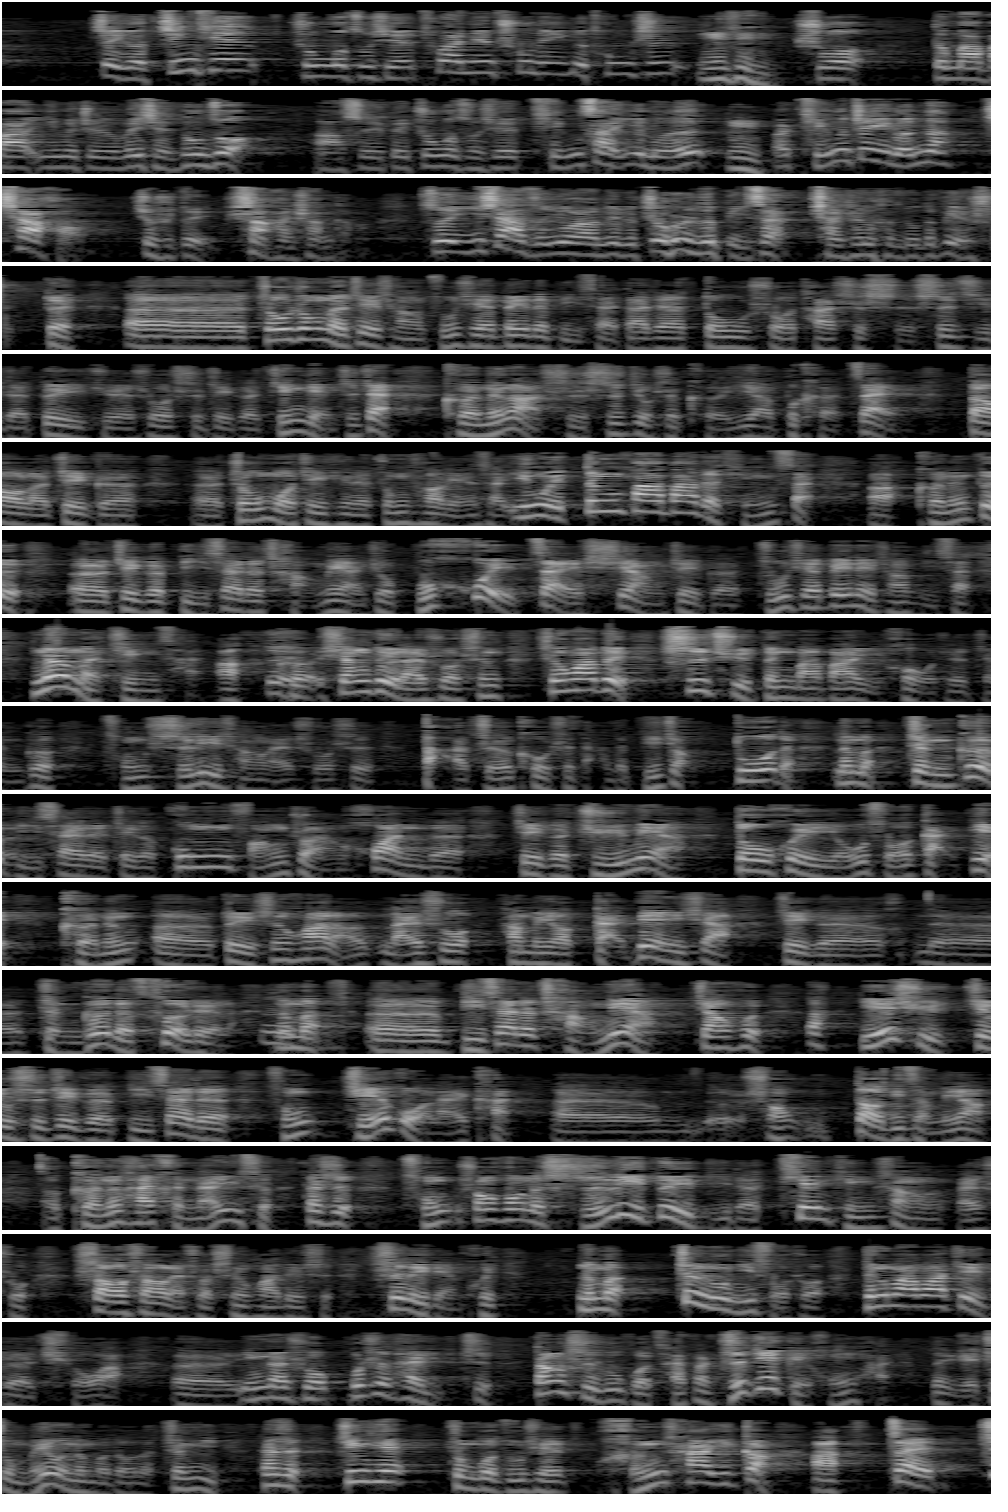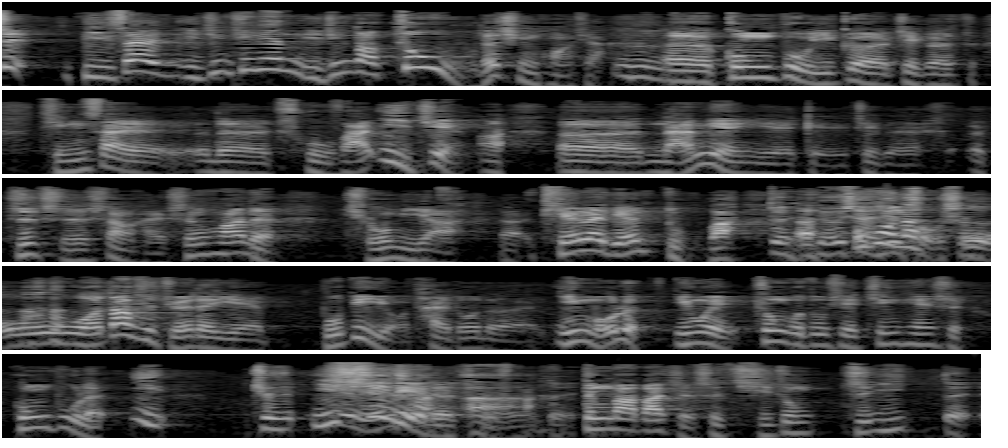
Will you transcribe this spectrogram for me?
这个今天，中国足协突然间出了一个通知，嗯，说登巴巴因为这个危险动作。啊，所以被中国足协停赛一轮，嗯，而停的这一轮呢，恰好就是对上海上港，所以一下子又让这个周日的比赛产生了很多的变数。对，呃，周中的这场足协杯的比赛，大家都说它是史诗级的对决，说是这个经典之战，可能啊，史诗就是可一而不可再。到了这个呃周末进行的中超联赛，因为登巴巴的停赛啊，可能对呃这个比赛的场面就不会再像这个足协杯那场比赛那么精彩啊。可相对来说，申申花队失去登巴巴以后，我觉得整个从实力上来说是打折扣，是打的比较多的。那么整个比赛的这个攻防转换的这个局面啊，都会有所改变。可能呃对申花来来说，他们要改变一下这个呃整个的策略了。那么呃比赛的场面啊将会啊，也许就是这个比赛的从结果来看，呃双到底怎么样，呃可能还很难预测。但是从双方的实力对比的天平上来说，稍稍来说申花队是吃了一点亏。那么，正如你所说，登巴巴这个球啊，呃，应该说不是太理智。当时如果裁判直接给红牌，那也就没有那么多的争议。但是今天中国足协横插一杠啊，在这比赛已经今天已经到周五的情况下，呃，公布一个这个停赛的处罚意见啊，呃，难免也给这个支持上海申花的球迷啊，呃，添了点堵吧。对，不过呢，我我倒是觉得也。不必有太多的阴谋论，因为中国足协今天是公布了一，就是一系列的处罚，登巴巴只是其中之一。对，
